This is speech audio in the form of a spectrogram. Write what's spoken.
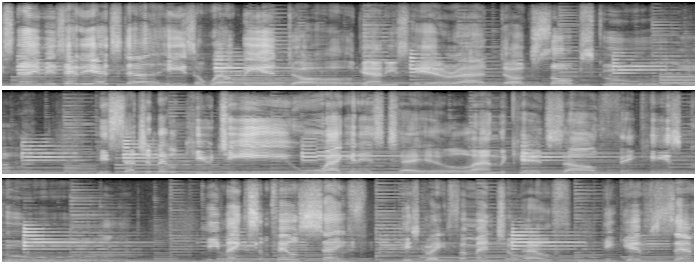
His name is Eddie Edster, he's a well-being dog, and he's here at Dogsthorpe School. He's such a little cutie, wagging his tail, and the kids all think he's cool. He makes them feel safe, he's great for mental health. He gives them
